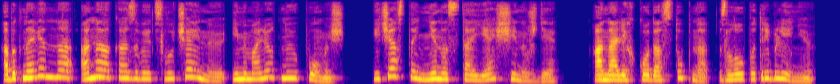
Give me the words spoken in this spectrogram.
Обыкновенно она оказывает случайную и мимолетную помощь и часто не настоящей нужде. Она легко доступна злоупотреблению,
